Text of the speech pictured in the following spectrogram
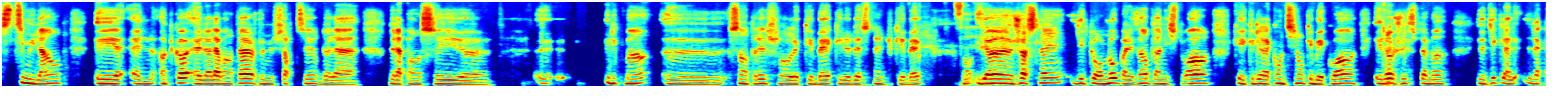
stimulante, et elle, en tout cas, elle a l'avantage de nous sortir de la, de la pensée euh, euh, uniquement centrée sur le Québec et le destin du Québec. il y a un Jocelyn Tourneaux, par exemple, en histoire, qui a écrit La condition québécoise, et là, justement, il a dit que la,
